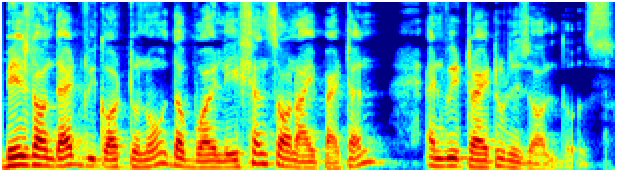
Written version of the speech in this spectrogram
Based on that, we got to know the violations on eye pattern and we try to resolve those.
